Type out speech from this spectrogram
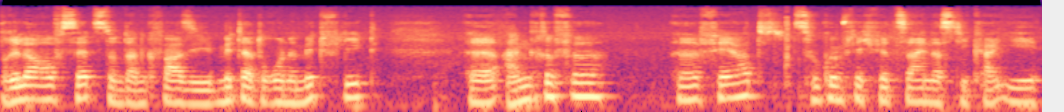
Brille aufsetzt und dann quasi mit der Drohne mitfliegt, äh, Angriffe äh, fährt. Zukünftig wird es sein, dass die KI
